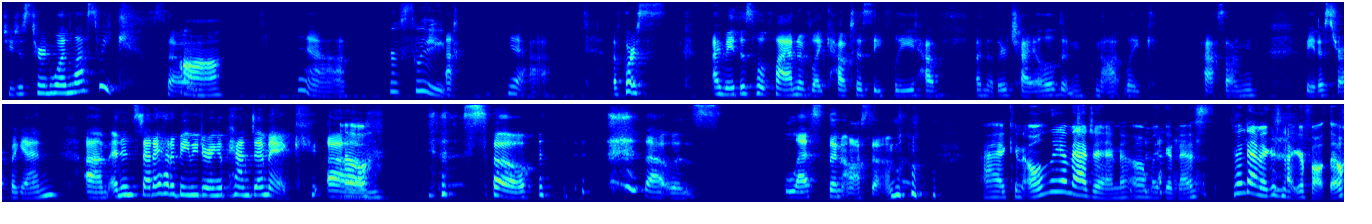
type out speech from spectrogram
she just turned one last week so Aww. yeah so sweet uh, yeah of course i made this whole plan of like how to safely have another child and not like pass on beta strep again um, and instead i had a baby during a pandemic um, oh. so that was less than awesome I can only imagine. Oh my goodness. Pandemic is not your fault though.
